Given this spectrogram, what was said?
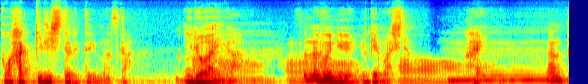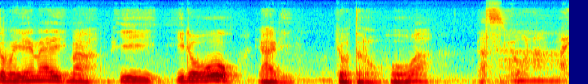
こうはっきりしてると言いますか。色合いが。そんな風に受けました。あはい。うん何とも言えないまあいい色をやはり京都の方は出すような。はい。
